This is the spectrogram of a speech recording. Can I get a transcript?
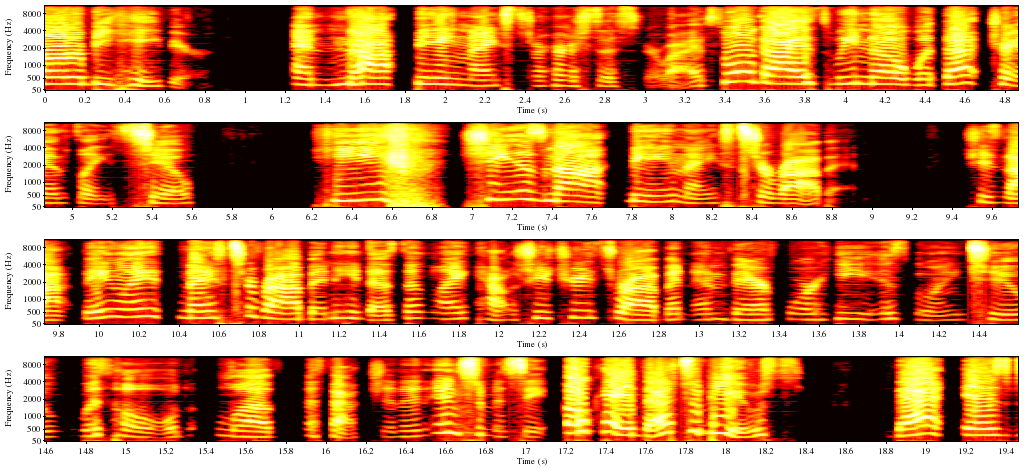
her behavior and not being nice to her sister wives. Well, guys, we know what that translates to. He, she is not being nice to Robyn. She's not being nice to Robyn. He doesn't like how she treats Robyn, and therefore he is going to withhold love, affection, and intimacy. Okay, that's abuse. That is,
